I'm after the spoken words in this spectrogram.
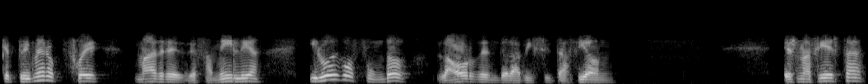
que primero fue madre de familia y luego fundó la Orden de la Visitación. Es una fiesta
